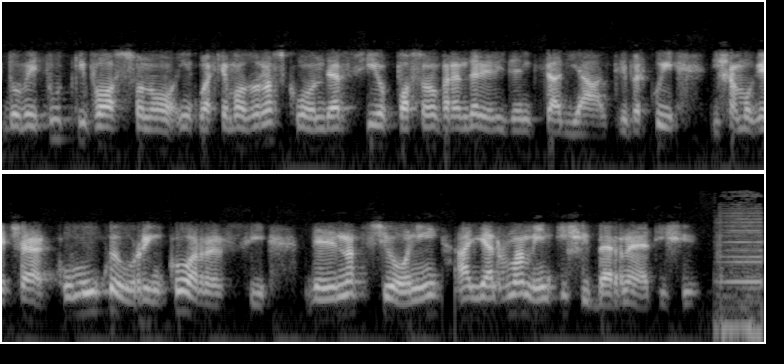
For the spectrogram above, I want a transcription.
dove tutti possono in qualche modo nascondersi o possono prendere l'identità di altri, per cui diciamo che c'è comunque un rincorrersi delle nazioni agli armamenti cibernetici.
